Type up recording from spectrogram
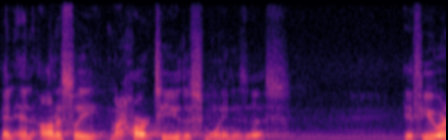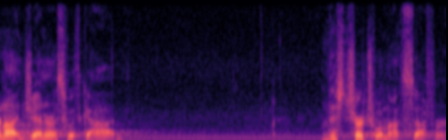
And, and honestly, my heart to you this morning is this. If you are not generous with God, this church will not suffer.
